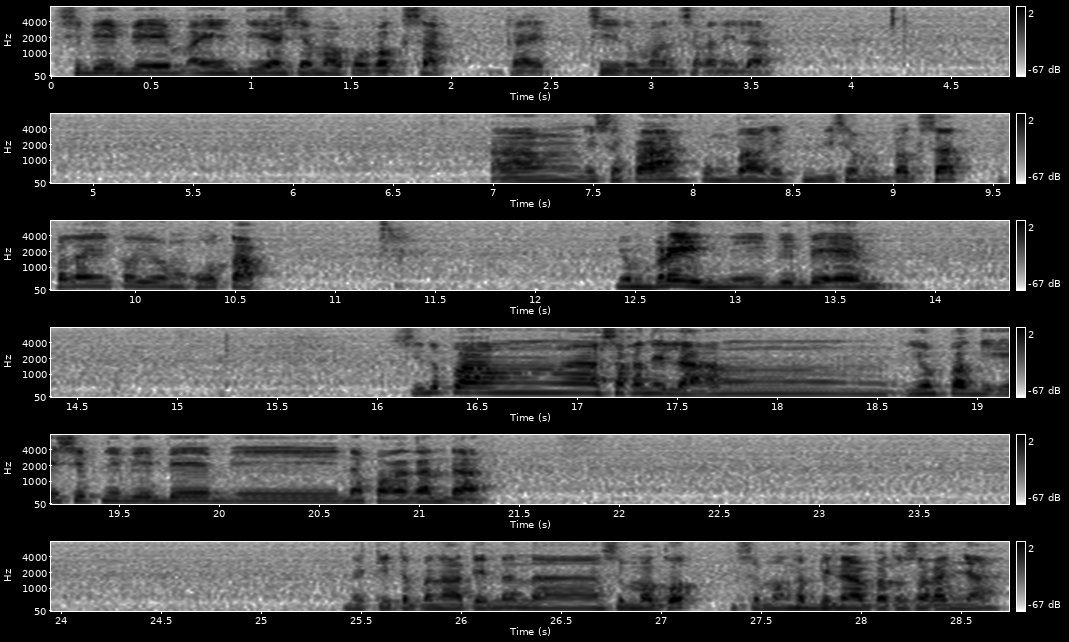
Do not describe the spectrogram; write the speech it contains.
si BBM ay hindi siya mapabagsak kahit sino man sa kanila. Ang isa pa kung bakit hindi siya mabagsak, palagi ko yung utak. Yung brain ni BBM. Sino pa ang ah, sa kanila ang yung pag-iisip ni BBM eh, napakaganda. Nakita ba natin na na sumagot sa mga binabato sa kanya?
